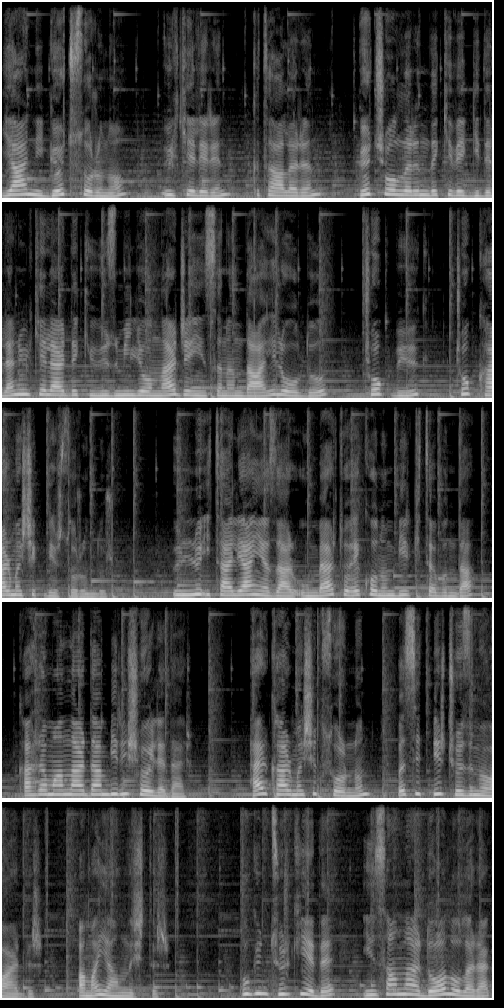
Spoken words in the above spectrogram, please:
Yani göç sorunu ülkelerin, kıtaların, göç yollarındaki ve gidilen ülkelerdeki yüz milyonlarca insanın dahil olduğu çok büyük, çok karmaşık bir sorundur. Ünlü İtalyan yazar Umberto Eco'nun bir kitabında kahramanlardan biri şöyle der. Her karmaşık sorunun basit bir çözümü vardır ama yanlıştır. Bugün Türkiye'de insanlar doğal olarak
